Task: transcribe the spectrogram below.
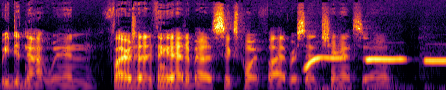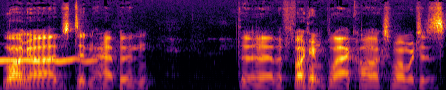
We did not win. Flyers, had, I think they had about a 6.5% chance, so long odds didn't happen. The the fucking Blackhawks won, which is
